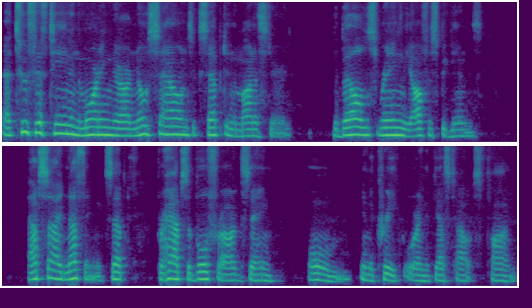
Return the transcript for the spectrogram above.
At 2:15 in the morning there are no sounds except in the monastery. The bells ring, the office begins. Outside, nothing except perhaps a bullfrog saying Om in the creek or in the guest house pond.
